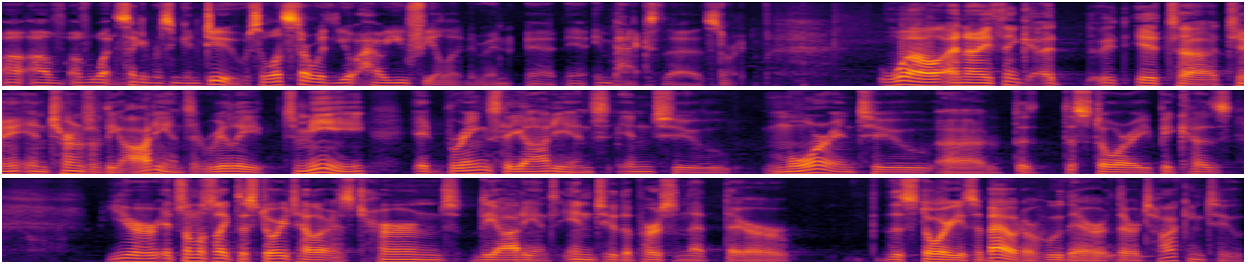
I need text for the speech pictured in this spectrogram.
uh, of, of what second person can do. So let's start with you, how you feel it, it, it impacts the story Well, and I think uh, it, it uh, to me, in terms of the audience, it really, to me, it brings the audience into more into uh, the the story because you're. It's almost like the storyteller has turned the audience into the person that they're the story is about or who they're they're talking to,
